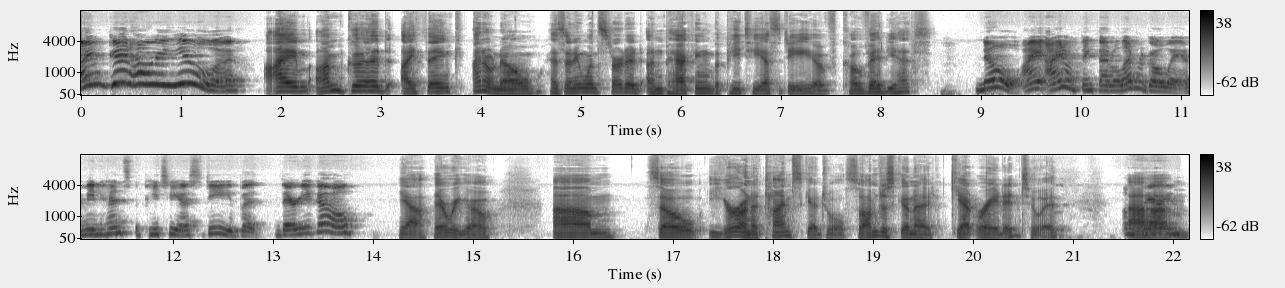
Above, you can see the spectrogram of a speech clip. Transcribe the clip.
I'm good. How are you? I'm I'm good. I think I don't know. Has anyone started unpacking the PTSD of COVID yet? No, I I don't think that'll ever go away. I mean, hence the PTSD, but there you go. Yeah, there we go. Um so you're on a time schedule, so I'm just going to get right into it. I'm Um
